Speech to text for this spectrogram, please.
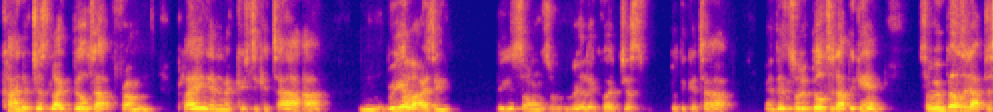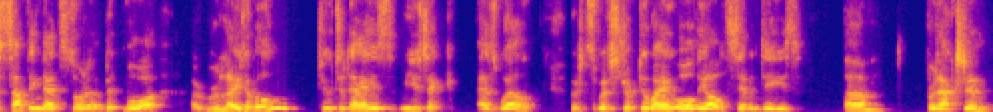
kind of just like built up from playing at an acoustic guitar, realizing these songs are really good just with the guitar, and then sort of built it up again. So mm. we built it up to something that's sort of a bit more uh, relatable to today's music as well. We've, we've stripped away all the old 70s um, production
